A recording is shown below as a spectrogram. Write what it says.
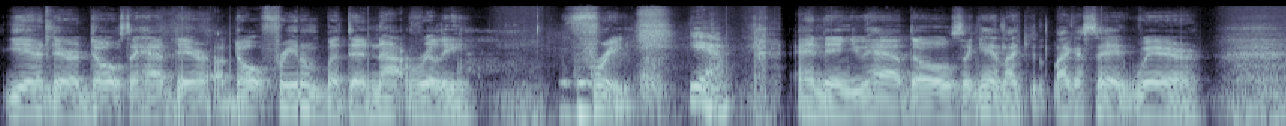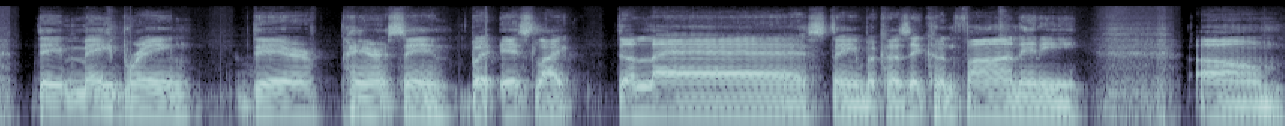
yeah, they're adults, they have their adult freedom, but they're not really free. Yeah. And then you have those again, like like I said, where they may bring their parents in, but it's like the last thing because they couldn't find any um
